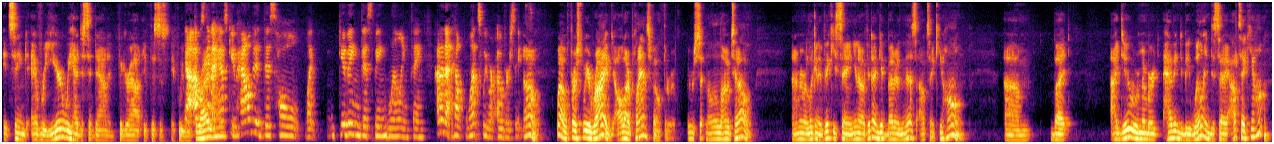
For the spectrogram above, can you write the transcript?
It seemed every year we had to sit down and figure out if this is if we Yeah, I was going to ask you, how did this whole like giving this being willing thing? How did that help once we were overseas? Oh, well, first we arrived, all our plans fell through. We were sitting in a little hotel. And I remember looking at Vicky saying, you know, if it doesn't get better than this, I'll take you home. Um, but I do remember having to be willing to say, I'll take you home.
